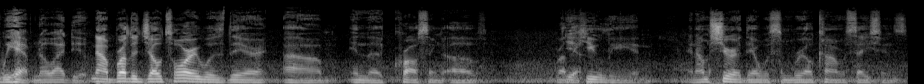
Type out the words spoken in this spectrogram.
We have no idea. Now, brother Joe Torre was there um, in the crossing of brother Yeah. Hughley, and and I'm sure there was some real conversations.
